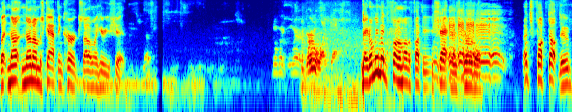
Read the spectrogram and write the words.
But not, none of them is Captain Kirk, so I don't want to hear your shit. Nobody can wear a girdle like that. They don't be making fun of motherfucking Shatner's girdle. That's fucked up, dude.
